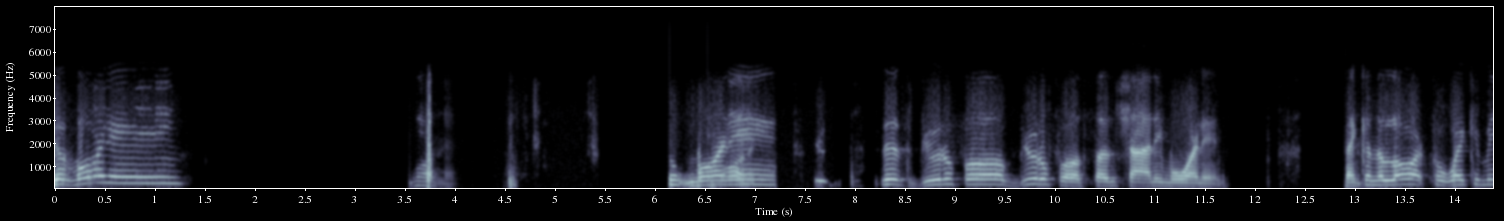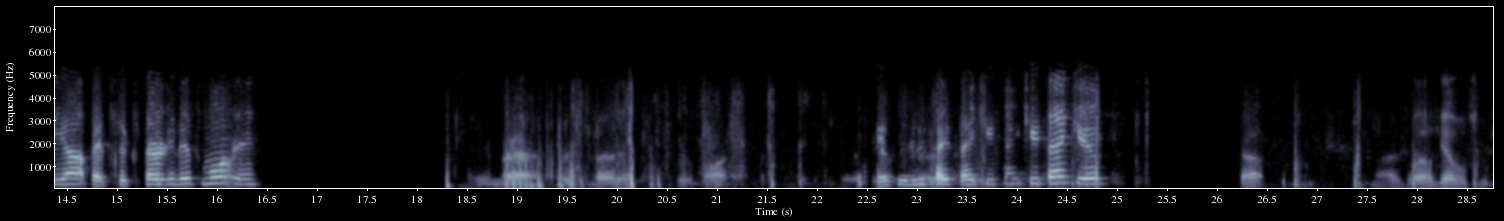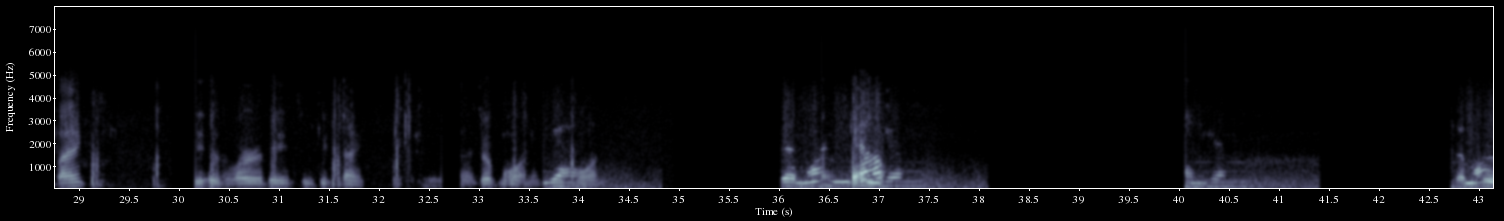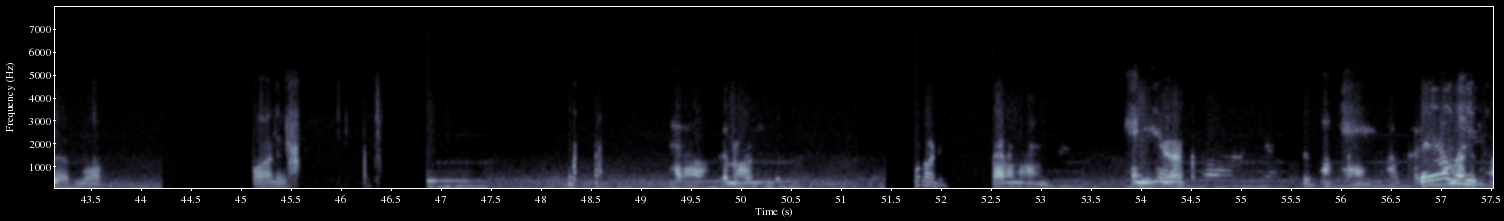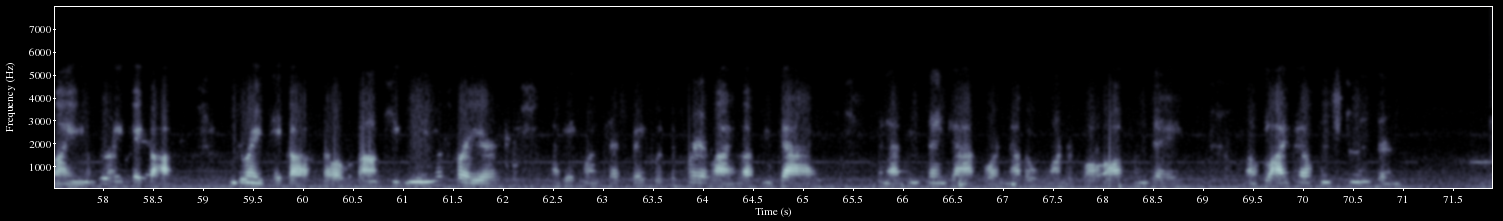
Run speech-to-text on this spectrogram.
Good morning. Good morning. Good morning. This beautiful, beautiful sunshiny morning. Thanking the Lord for waking me up at six thirty this morning. Amen. Six thirty. Good morning. Just want to say thank you, thank you, thank you. Yep. Might as well give him some thanks. He is worthy to be thanked. Good morning. Yeah. Good morning. Good morning. Can you hear me? Can you hear me? Good morning. Good morning. Morning. Hello. Good morning. Good morning. Reverend Lynn. Can you hear me? Okay. I'm, I'm on the plane. I'm going to take off. I'm going to take off. So um, keep me in your prayers. I just want to touch base with the prayer line. Love you guys. And I do thank God for another wonderful, awesome day of life, health, and strength, and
